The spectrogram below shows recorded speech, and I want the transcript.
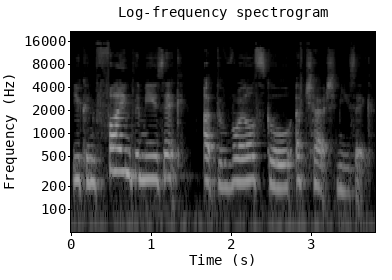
You can find the music at the Royal School of Church Music.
